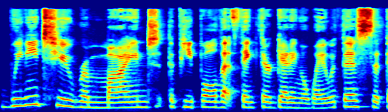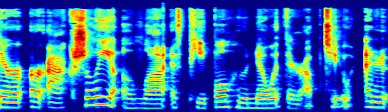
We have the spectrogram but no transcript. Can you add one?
we need to remind the people that think they're getting away with this that there are actually a lot of people who know what they're up to, and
